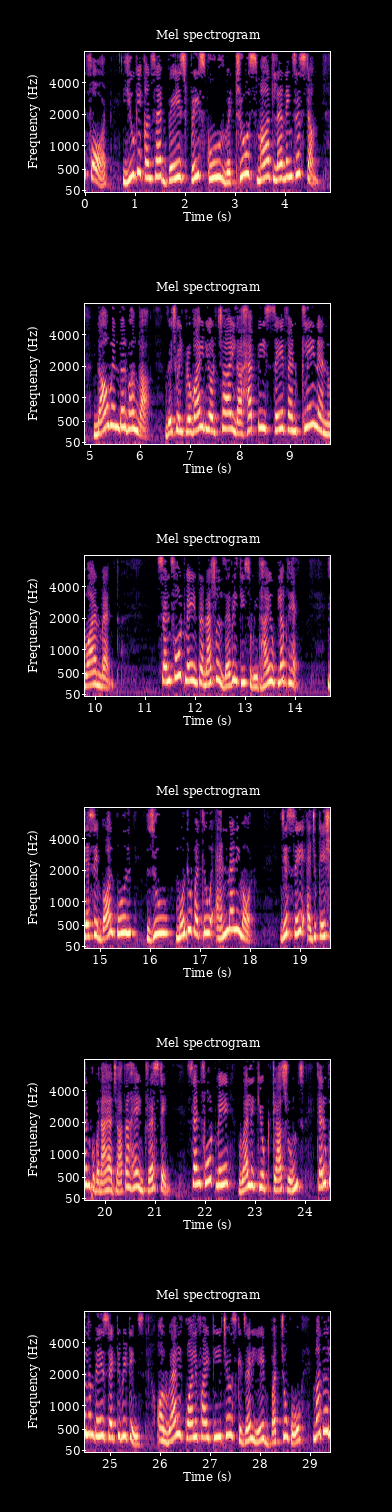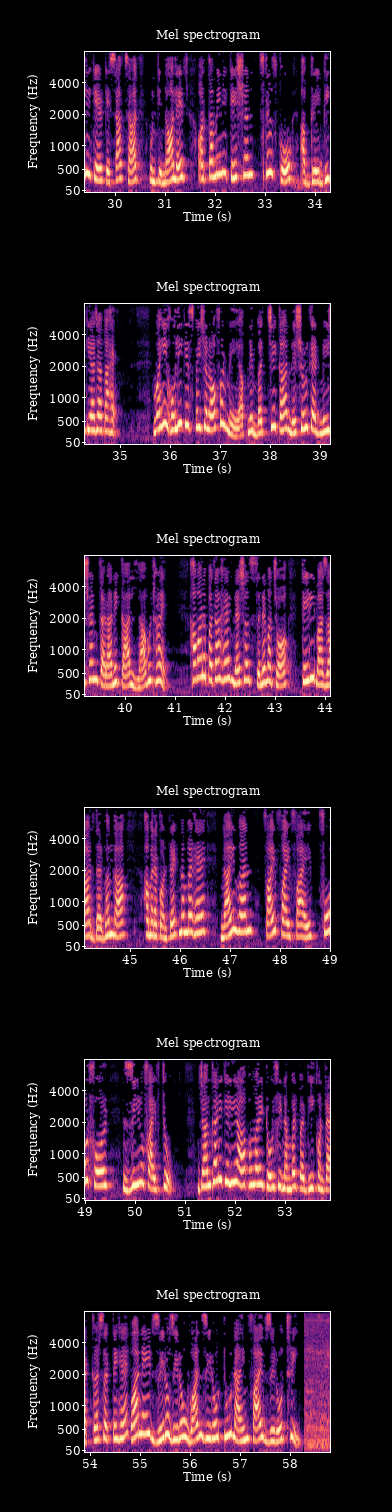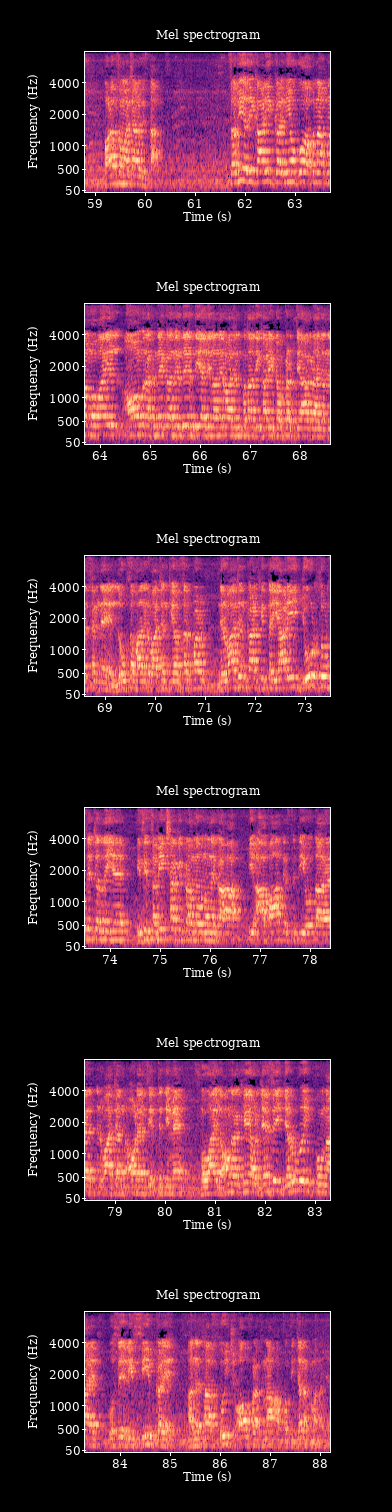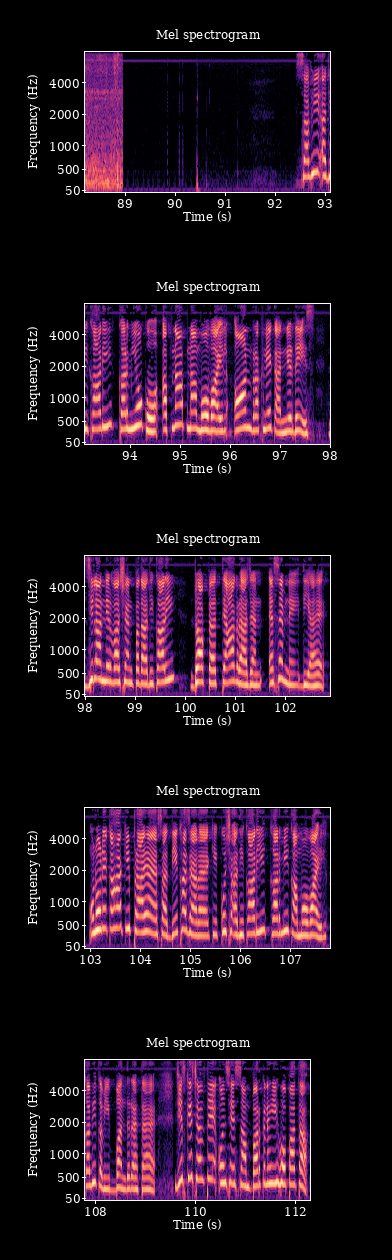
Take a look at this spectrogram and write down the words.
fought UK concept-based preschool with true smart learning system, now in Darbhanga, which will provide your child a happy, safe and clean environment. Sanfort mein international level ki सुविधाएं uplabdh hain jaise ball pool zoo motu patlu and many more jisse education ko banaya jata hai interesting Sanfort mein well equipped classrooms curriculum based activities और well qualified teachers के जरिए बच्चों को motherly care के साथ साथ उनकी knowledge और कम्युनिकेशन स्किल्स को अपग्रेड भी किया जाता है वहीं होली के स्पेशल ऑफर में अपने बच्चे का निशुल्क एडमिशन कराने का लाभ उठाएं। हमारा पता है नेशनल सिनेमा चौक टेड़ी बाजार दरभंगा हमारा कॉन्टैक्ट नंबर है nine one five five five four four zero five two जानकारी के लिए आप हमारे टोल फ्री नंबर पर भी कॉन्टैक्ट कर सकते हैं one eight zero zero one zero two nine five zero three और अब समाचार विस्तार सभी अधिकारी कर्मियों को अपना अपना मोबाइल ऑन रखने का निर्देश दिया जिला निर्वाचन पदाधिकारी डॉक्टर त्याग राजन एस ने लोकसभा निर्वाचन के अवसर पर निर्वाचन कार्ड की तैयारी जोर शोर से चल रही है इसी समीक्षा के क्रम में उन्होंने कहा कि आपात स्थिति होता है निर्वाचन और ऐसी स्थिति में मोबाइल ऑन रखे और जैसे ही जरूरी फोन आए उसे रिसीव करे अन्यथा स्विच ऑफ रखना आपत्तिजनक माना जाए सभी अधिकारी कर्मियों को अपना अपना मोबाइल ऑन रखने का निर्देश जिला निर्वाचन पदाधिकारी डॉक्टर त्यागराजन एसएम ने दिया है उन्होंने कहा कि प्राय ऐसा देखा जा रहा है कि कुछ अधिकारी कर्मी का मोबाइल कभी कभी बंद रहता है जिसके चलते उनसे संपर्क नहीं हो पाता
